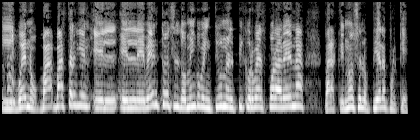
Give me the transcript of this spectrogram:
y bueno, va, va a estar bien. El, el evento es el domingo 21 en el Pico Rivera por Arena para que no se lo pierda porque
